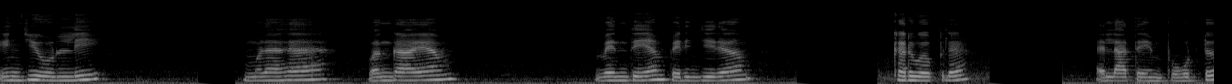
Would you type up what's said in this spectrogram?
இஞ்சி உள்ளி மிளகாய் வெங்காயம் வெந்தயம் பெருஞ்சீரகம் கருவேப்பிலை எல்லாத்தையும் போட்டு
